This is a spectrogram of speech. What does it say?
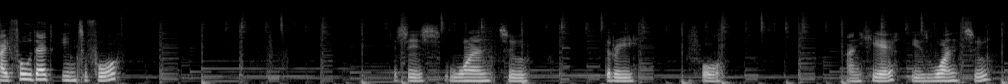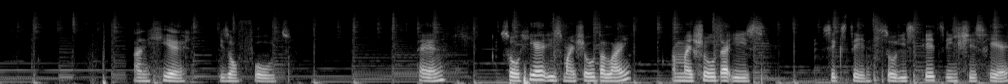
I folded into four. This is one, two, three, four. And here is one, two. And here is unfold. 10. So here is my shoulder line and my shoulder is 16. So it's 8 inches here.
